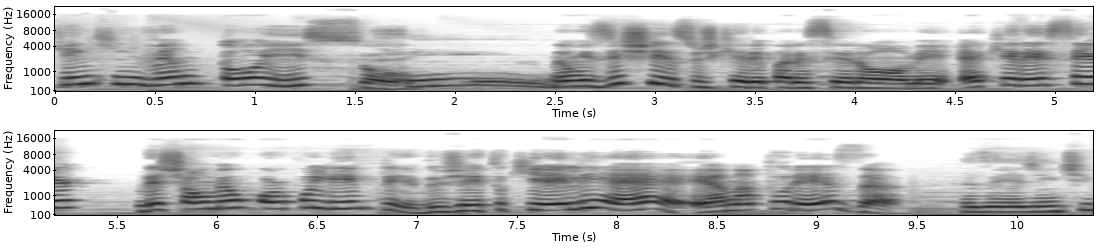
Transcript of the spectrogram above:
Quem que inventou isso? Sim. Não existe isso de querer parecer homem, é querer ser deixar o meu corpo livre, do jeito que ele é, é a natureza. Mas aí a gente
